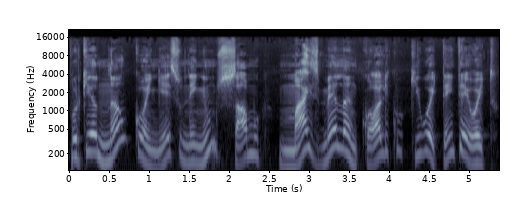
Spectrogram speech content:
Porque eu não conheço nenhum salmo mais melancólico que o 88.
